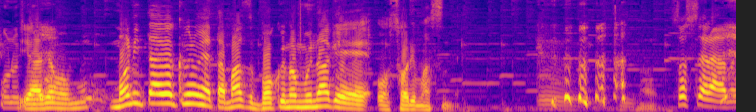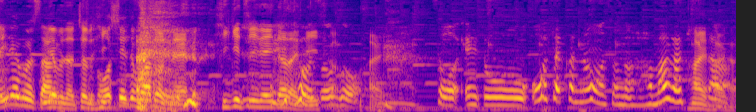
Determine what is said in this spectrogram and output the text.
この人いや、でも、モモニターが来るんやったら、まず僕の胸毛を剃りますね。うんそしたら、あの、イレブンさん、ちょっと教えてもらってそうね。引き継いでいただいていいですか？そうそうはい。そう、えっ、と、大阪のその浜垣さん、はいはいはいあ、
